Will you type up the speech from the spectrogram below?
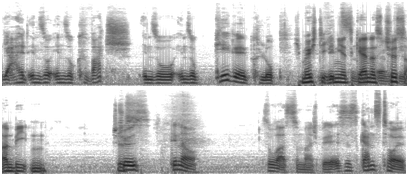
ja, halt in so, in so Quatsch, in so, in so Kegelclub. Ich möchte Ihnen jetzt gerne das Tschüss anbieten. Tschüss. Genau. So war es zum Beispiel. Es ist ganz toll.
